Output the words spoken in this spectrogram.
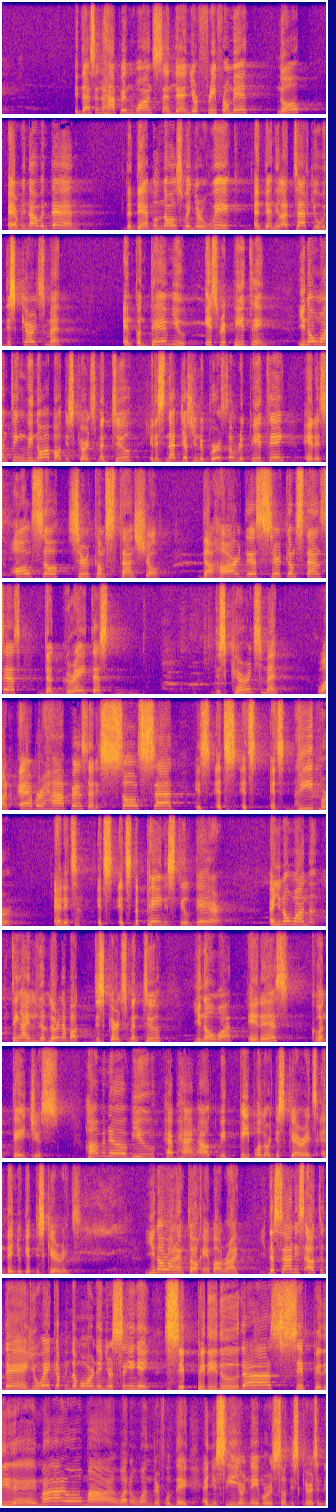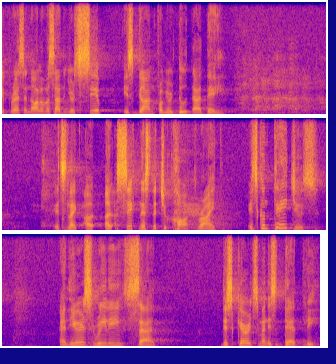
It doesn't happen once and then you're free from it. No, every now and then, the devil knows when you're weak and then he'll attack you with discouragement and condemn you. It's repeating. You know, one thing we know about discouragement too, it is not just universal repeating, it is also circumstantial. The hardest circumstances, the greatest discouragement. Whatever happens that is so sad, it's, it's, it's, it's deeper and it's, it's, it's, the pain is still there. And you know one thing I learned about discouragement too? You know what? It is contagious. How many of you have hang out with people who are discouraged and then you get discouraged? You know what I'm talking about, right? The sun is out today. You wake up in the morning, you're singing, Sippity doo da, sippity day, my oh my, what a wonderful day. And you see your neighbor is so discouraged and depressed, and all of a sudden your sip is gone from your do da day. it's like a, a sickness that you caught, right? It's contagious. And here's really sad discouragement is deadly.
